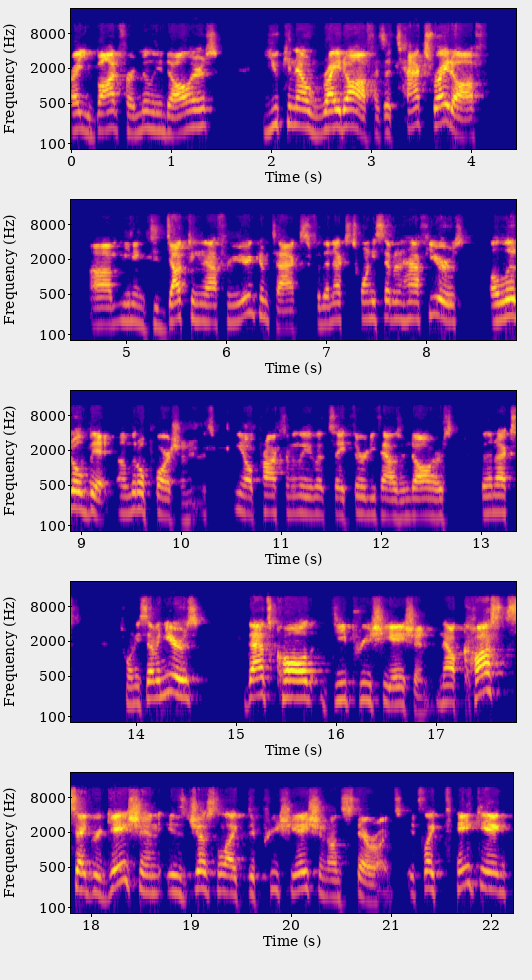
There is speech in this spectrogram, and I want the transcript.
right, you bought for a million dollars, you can now write off as a tax write off, um, meaning deducting that from your income tax for the next 27 and a half years, a little bit, a little portion. It's, you know, approximately, let's say $30,000 for the next 27 years that's called depreciation. Now, cost segregation is just like depreciation on steroids. It's like taking,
